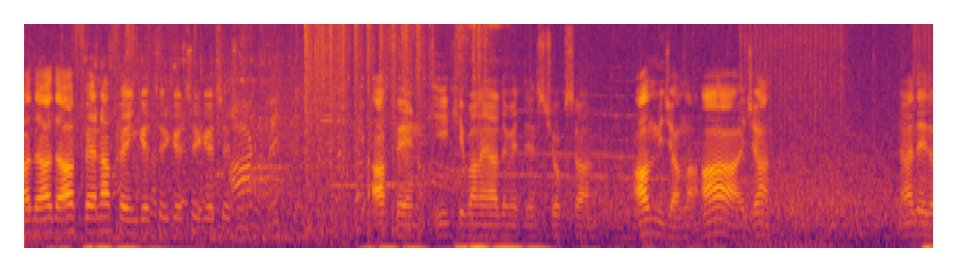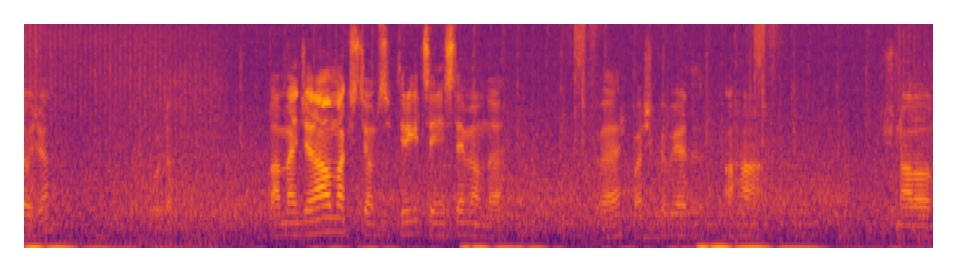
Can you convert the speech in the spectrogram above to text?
hadi hadi aferin aferin götür götür götür. Aferin iyi ki bana yardım ettiniz çok sağ olun. Almayacağım lan. Aa can. Neredeydi o can? Burada. Lan ben canı almak istiyorum. Siktir git seni istemiyorum da. Ver başka bir yerde. Aha. Şunu alalım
